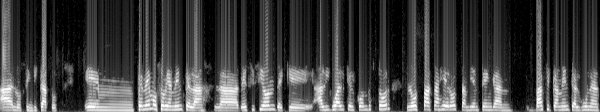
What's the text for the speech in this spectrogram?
a los sindicatos. Eh, tenemos obviamente la, la decisión de que, al igual que el conductor, los pasajeros también tengan básicamente algunas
